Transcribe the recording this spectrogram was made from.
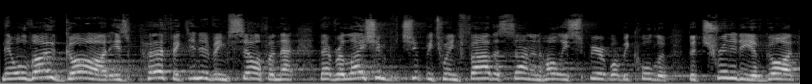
Now, although God is perfect in and of himself and that, that relationship between Father, Son, and Holy Spirit, what we call the, the Trinity of God,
